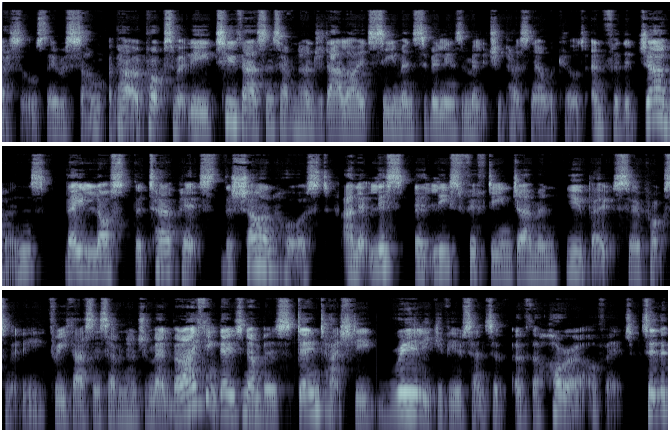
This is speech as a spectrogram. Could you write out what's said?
vessels. They were sunk. About approximately 2,700 Allied seamen, civilians, and military personnel were killed. And for the Germans, they lost the Tirpitz, the Scharnhorst, and at least at least 15 German U-boats, so approximately 3,700 men. But I think those numbers don't actually really give you a sense of, of the horror of it. So the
